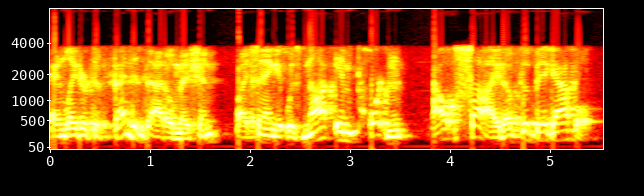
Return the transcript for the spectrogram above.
and later defended that omission by saying it was not important outside of the Big Apple.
